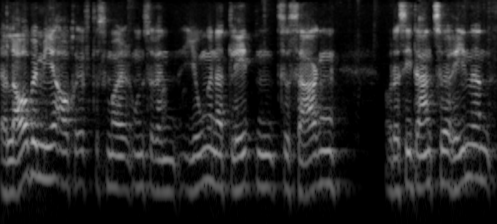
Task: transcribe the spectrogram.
erlaube mir auch öfters mal unseren jungen Athleten zu sagen oder sie daran zu erinnern,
